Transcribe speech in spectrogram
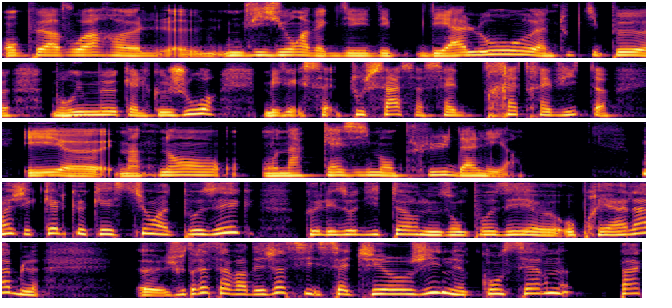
on peut avoir euh, une vision avec des, des, halos, un tout petit peu brumeux quelques jours, mais tout ça, ça cède très très vite et euh, maintenant on n'a quasiment plus d'aléas. Moi, j'ai quelques questions à te poser que les auditeurs nous ont posées au préalable. je voudrais savoir déjà si cette chirurgie ne concerne pas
